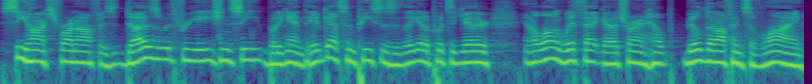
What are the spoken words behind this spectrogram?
Seahawks front office does with free agency. But again, they've got some pieces that they got to put together. And along with that, got to try and help build that offensive line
